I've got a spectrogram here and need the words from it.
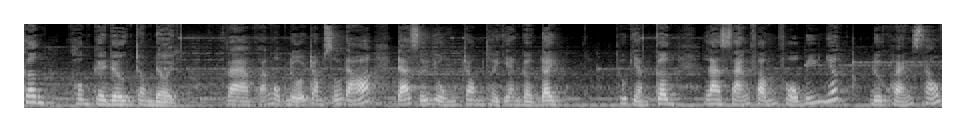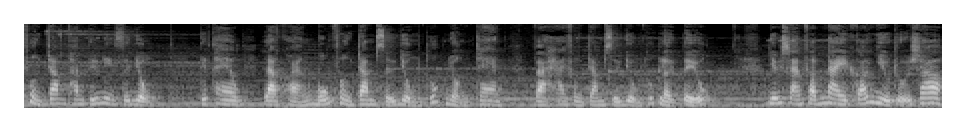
cân không kê đơn trong đời. Và khoảng một nửa trong số đó đã sử dụng trong thời gian gần đây. Thuốc giảm cân là sản phẩm phổ biến nhất được khoảng 6% thanh thiếu niên sử dụng. Tiếp theo là khoảng 4% sử dụng thuốc nhuận tràng và 2% sử dụng thuốc lợi tiểu. Những sản phẩm này có nhiều rủi ro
